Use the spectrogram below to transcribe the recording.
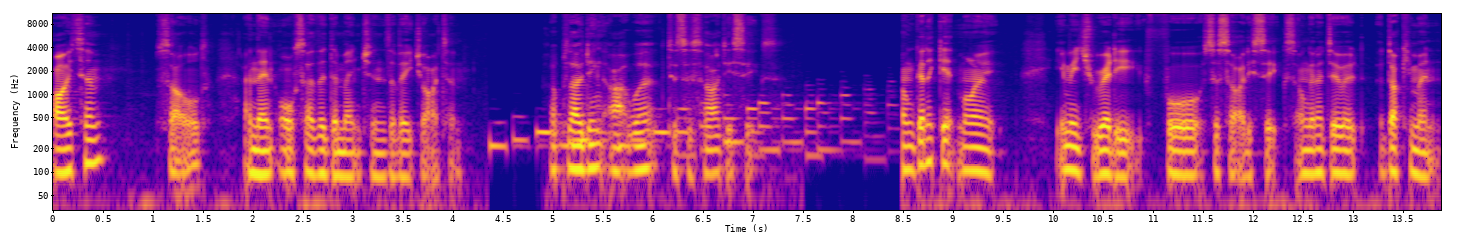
item sold and then also the dimensions of each item. Uploading artwork to Society 6. I'm going to get my image ready for Society 6. I'm going to do a, a document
